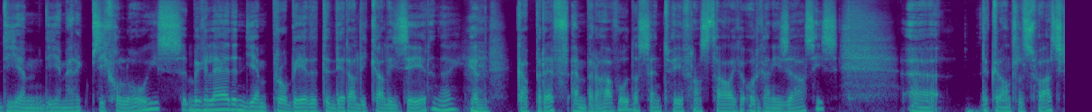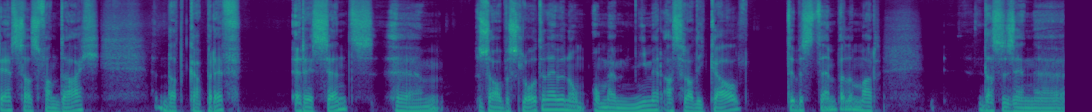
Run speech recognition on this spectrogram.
die, hem, die hem eigenlijk psychologisch begeleiden, die hem probeerden te deradicaliseren. Hè. Hmm. Capref en Bravo, dat zijn twee Franstalige organisaties. Uh, de krant Le Soir schrijft zelfs vandaag dat Capref recent um, zou besloten hebben om, om hem niet meer als radicaal te bestempelen, maar dat ze zijn uh,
